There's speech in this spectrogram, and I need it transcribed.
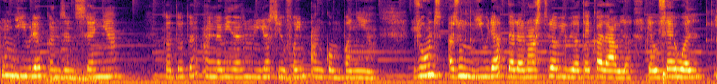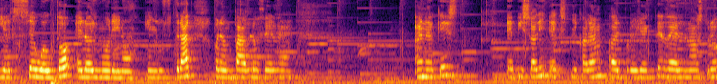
Un llibre que ens ensenya que tot en la vida és millor si ho fem en companyia. Junts és un llibre de la nostra biblioteca d'aula i el seu, el, i el seu autor Eloi Moreno, il·lustrat per en Pablo Cerdà. En aquest episodi explicarem el projecte del nostre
